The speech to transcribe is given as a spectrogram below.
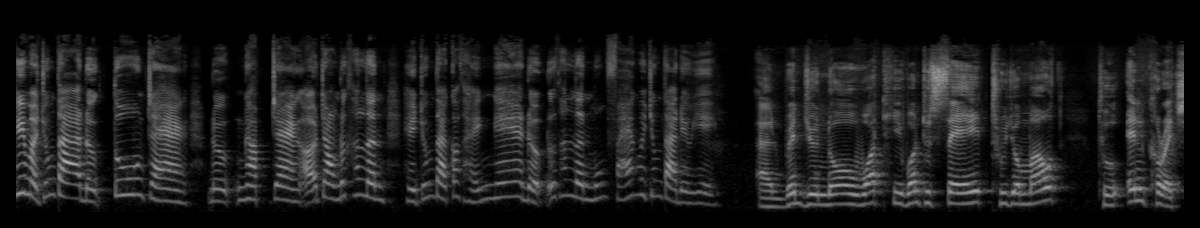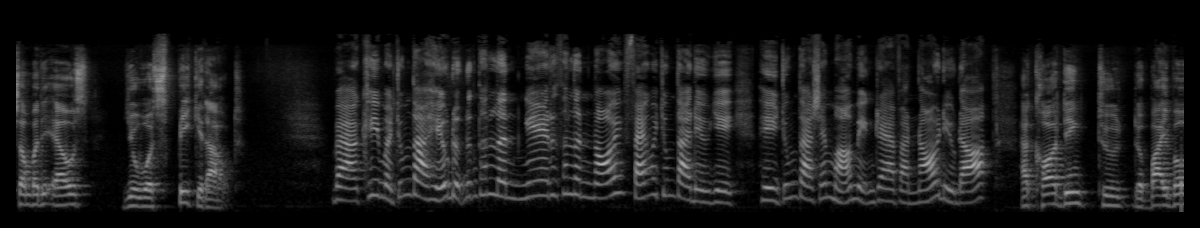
Khi mà chúng ta được tuôn tràn, được ngập tràn ở trong Đức Thánh Linh thì chúng ta có thể nghe được Đức Thánh Linh muốn phán với chúng ta điều gì. And when you know what he want to say through your mouth to encourage somebody else, you will speak it out. Và khi mà chúng ta hiểu được Đức Thánh Linh, nghe Đức Thánh Linh nói phán với chúng ta điều gì thì chúng ta sẽ mở miệng ra và nói điều đó. According to the Bible,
